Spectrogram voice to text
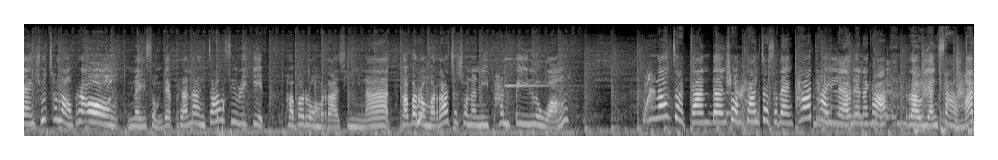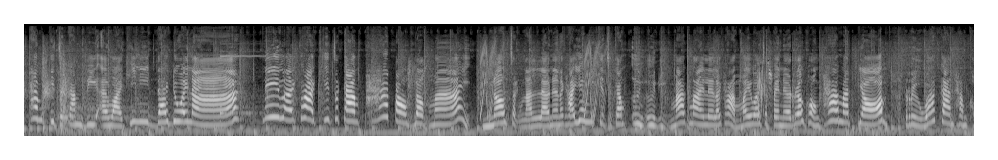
ดงชุดฉลองพระองค์ ในสมเด็จพระนางเจ้าสิริกิติ์ พระบรมราชินีนาถ พระบรมราชชนนีพันปีหลวง นอกจากการเดินชมการจัดแสดงผ้าไทยแล้วเนี่ยนะคะ เรายังสามารถทำกิจกรรม DIY ที่นี่ได้ด้วยนะ เลยค่ะ กิจกรรมผ้าตอกดอกไม้ นอกจากนั้นแล้วเนี่ยนะคะ ยังมีกิจกรรมอื่นๆ อีกมากมายเลยละค่ะ ไม่ว่าจะเป็นในเรื่องของผ้ามัดย้อม หรือว่าการทำโค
